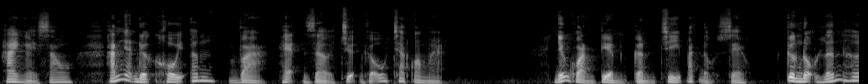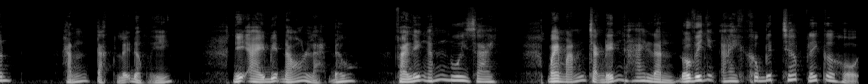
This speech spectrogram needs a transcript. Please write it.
Hai ngày sau, hắn nhận được hồi âm và hẹn giờ chuyện gẫu chat qua mạng. Những khoản tiền cần chi bắt đầu xeo. Cường độ lớn hơn. Hắn tặc lễ đồng ý. Nghĩ ai biết đó là đâu. Phải lấy ngắn nuôi dài. May mắn chẳng đến hai lần đối với những ai không biết chớp lấy cơ hội.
